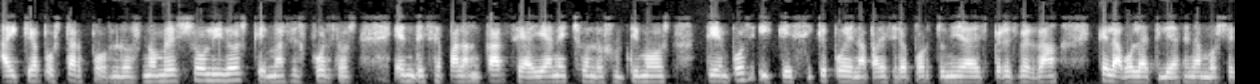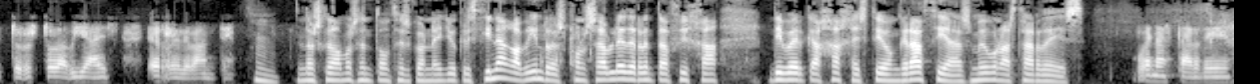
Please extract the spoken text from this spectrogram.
hay que apostar por los nombres sólidos que más esfuerzos en desapalancar se hayan hecho en los últimos tiempos y que sí que pueden aparecer oportunidades, pero es verdad que la volatilidad en ambos sectores todavía es, relevante. Hmm. Nos quedamos entonces con ello. Cristina Gavín, responsable de renta fija de Ibercaja Gestión. Gracias. Muy buenas tardes. Buenas tardes.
